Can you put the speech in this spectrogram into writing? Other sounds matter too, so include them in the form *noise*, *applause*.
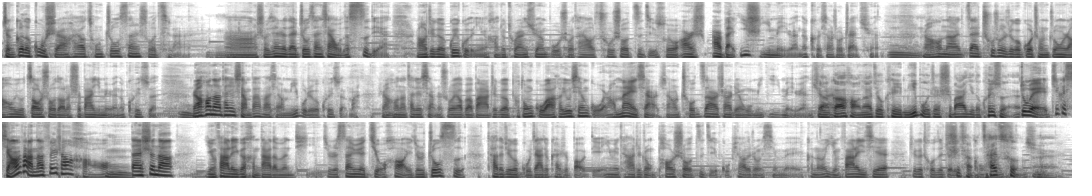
整个的故事啊，还要从周三说起来。嗯，首先是在周三下午的四点，然后这个硅谷的银行就突然宣布说，他要出售自己所有二十二百一十亿美元的可销售债券。嗯，然后呢，在出售这个过程中，然后又遭受到了十八亿美元的亏损。然后呢，他就想办法想要弥补这个亏损嘛。然后呢，他就想着说，要不要把这个普通股啊和优先股，然后卖一下，想要筹资二十二点五亿美元，这样刚好呢就可以弥补这十八亿的亏损。对，这个想法呢非常好。嗯，但是呢。引发了一个很大的问题，就是三月九号，也就是周四，它的这个股价就开始暴跌，因为它这种抛售自己股票的这种行为，可能引发了一些这个投资者市场的猜测。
